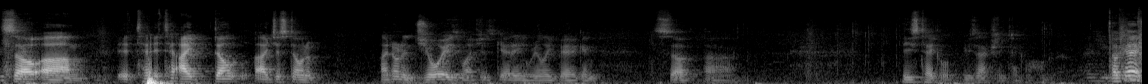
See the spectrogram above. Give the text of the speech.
So um, it, it I don't. I just don't. I don't enjoy as much as getting really big, and so uh, these take these actually take longer. Okay,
